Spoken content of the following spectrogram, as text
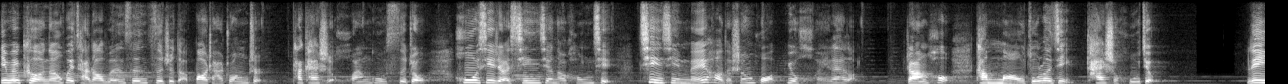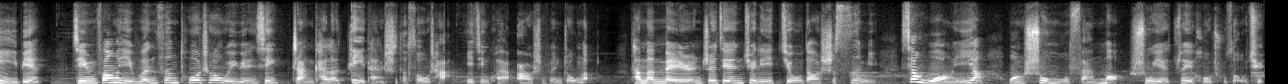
因为可能会踩到文森自制的爆炸装置。他开始环顾四周，呼吸着新鲜的空气，庆幸美好的生活又回来了。然后他卯足了劲，开始呼救。另一边，警方以文森拖车为圆心，展开了地毯式的搜查，已经快二十分钟了。他们每人之间距离九到十四米，像网一样往树木繁茂、树叶最后处走去。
